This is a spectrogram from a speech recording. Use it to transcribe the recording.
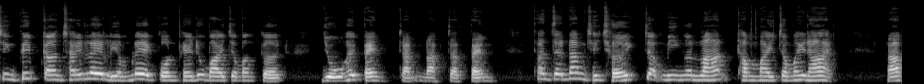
ชิงพริบการใช้เล่ห์เหลี่ยมเล่ห์กลเพดุบายจะบังเกิด อยู่ให้เป็นจัดหนักจัดเต็ม ท่านจะนั่งเฉยๆจะมีเงินล้านทำไมจะไม่ได้นะครับ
